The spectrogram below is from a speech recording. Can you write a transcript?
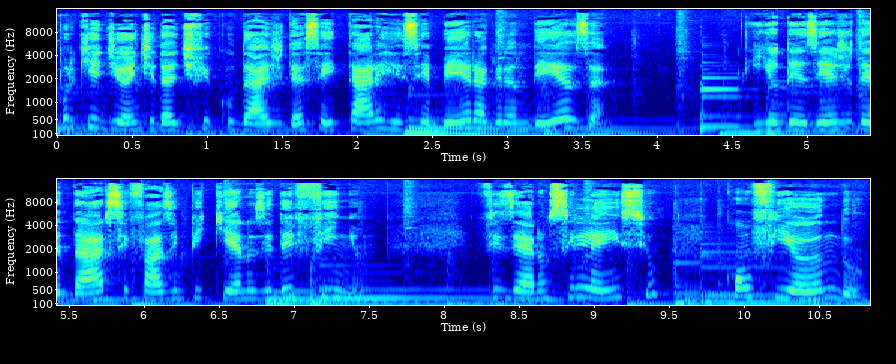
porque diante da dificuldade de aceitar e receber a grandeza e o desejo de dar se fazem pequenos e definham. Fizeram silêncio, confiando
